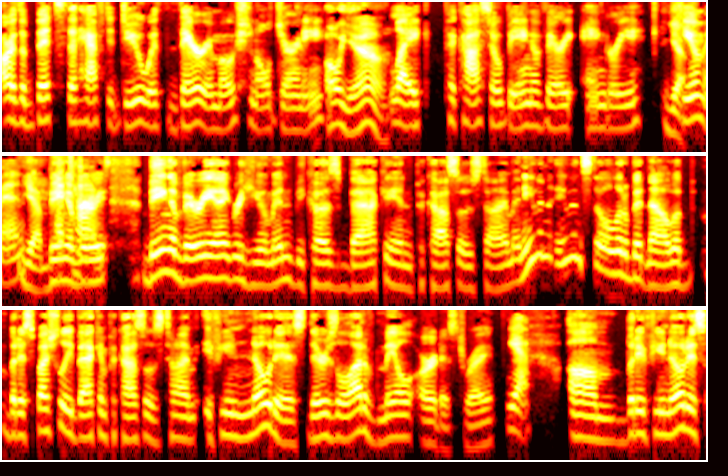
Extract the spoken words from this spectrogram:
are the bits that have to do with their emotional journey. Oh yeah, Like Picasso being a very angry yeah, human. yeah. Being a at very being a very angry human because back in Picasso's time, and even even still a little bit now, but but especially back in Picasso's time, if you notice, there's a lot of male artists, right? Yeah. Um, but if you notice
